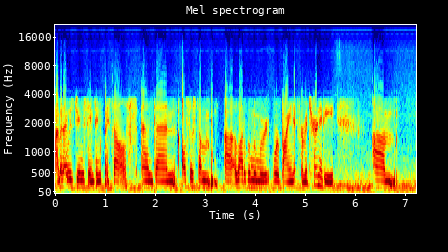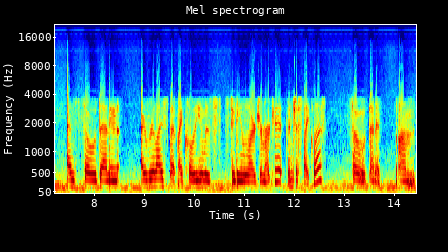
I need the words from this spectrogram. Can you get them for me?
I mean I was doing the same things myself. And then also some uh, a lot of women were, were buying it for maternity. Um, and so then I realized that my clothing was suiting a larger market than just cyclists. So then it um,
